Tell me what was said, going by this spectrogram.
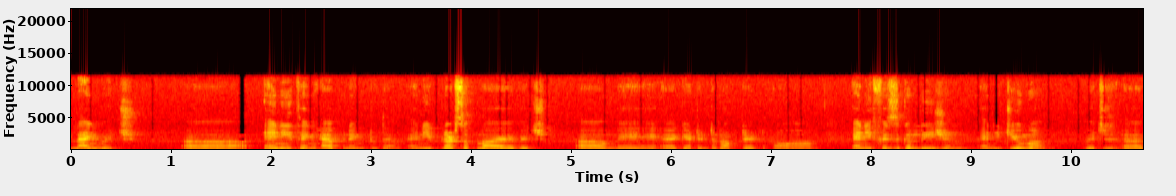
language, uh, anything happening to them, any blood supply which uh, may uh, get interrupted, or any physical lesion, any tumor which uh,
